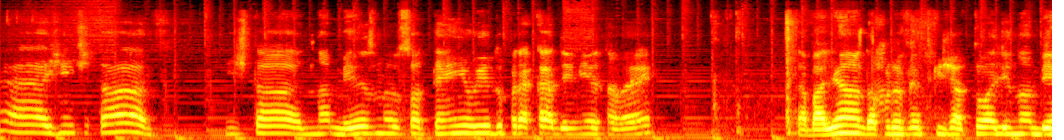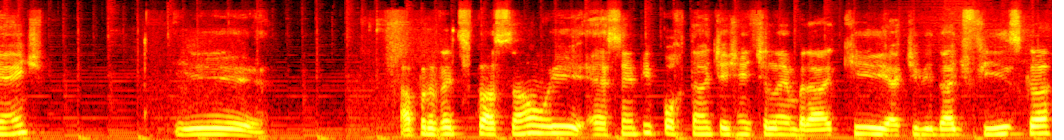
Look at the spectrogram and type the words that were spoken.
É, a gente tá, a gente tá na mesma, eu só tenho ido para academia também, trabalhando, aproveito que já tô ali no ambiente e aproveito a situação e é sempre importante a gente lembrar que atividade física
